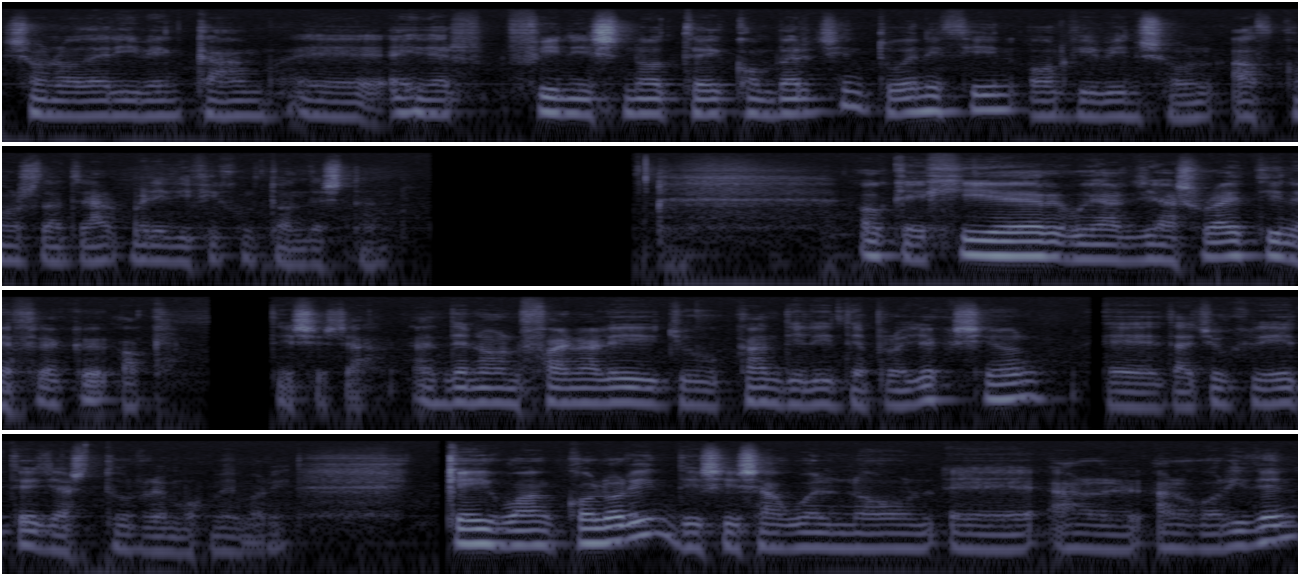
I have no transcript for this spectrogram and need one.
some other even come uh, either finish not uh, converging to anything or giving some outcomes that are very difficult to understand. Okay here we are just writing effect okay this is yeah and then on finally you can delete the projection uh, that you created just to remove memory. K1 coloring this is a well-known uh, al algorithm.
